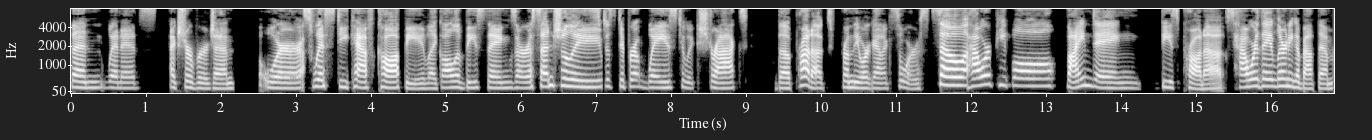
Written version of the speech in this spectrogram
than when it's extra virgin or Swiss decaf coffee. Like all of these things are essentially just different ways to extract the product from the organic source. So how are people finding these products? How are they learning about them?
